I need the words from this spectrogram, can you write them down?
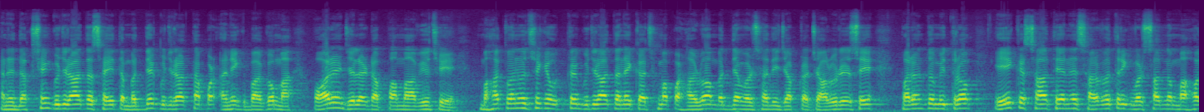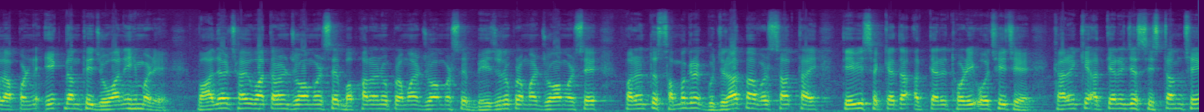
અને દક્ષિણ ગુજરાત સહિત મધ્ય ગુજરાતના પણ અનેક ભાગોમાં ઓરેન્જ એલર્ટ આપવામાં આવ્યું છે. મહત્વનું છે કે ઉત્તર ગુજરાત અને કચ્છમાં પણ હળવા મધ્યમ વરસાદી ઝાપટા ચાલુ રહેશે. પરંતુ મિત્રો, એક સાથે અને સાર્વત્રિક વરસાદનો માહોલ આપણને એકદમથી જોવા નહીં મળે. વાદળછાયું વાતાવરણ જોવા મળશે, બફારાનું પ્રમાણ જોવા મળશે, ભેજનું પ્રમાણ જોવા મળશે, પરંતુ સમગ્ર ગુજરાતમાં વરસાદ થાય તેવી શક્યતા અત્યારે થોડી ઓછી છે. કારણ કે અત્યારે જે સિસ્ટમ છે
